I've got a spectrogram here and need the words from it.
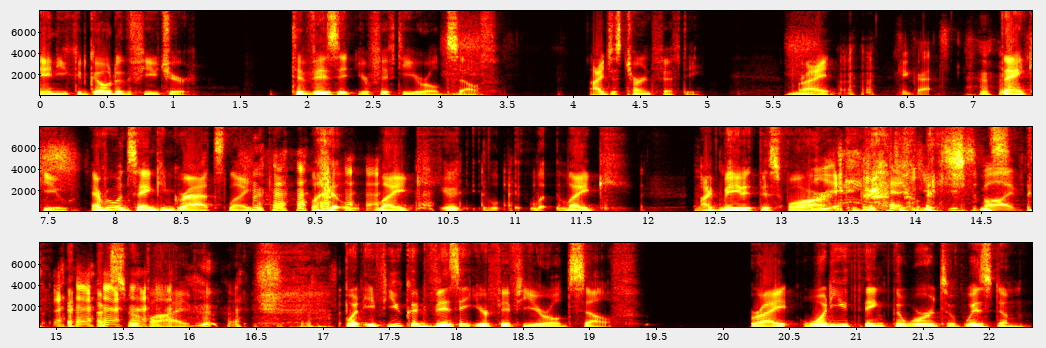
and you could go to the future to visit your 50 year old self i just turned 50 right? congrats. Thank you. Everyone's saying congrats, like, like, like, uh, like, I've made it this far. Yeah, Congratulations. Yeah, you survived. I've survived. but if you could visit your 50 year old self, right? What do you think the words of wisdom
